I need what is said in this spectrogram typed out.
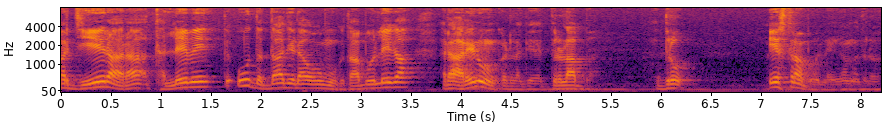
ਪਰ ਜੇ ਰਾਰਾ ਥੱਲੇ ਵੇ ਤੇ ਉਹ ਦੱਦਾ ਜਿਹੜਾ ਉਹ ਮੁਕਤਾ ਬੋਲੇਗਾ ਰਾਰੇ ਨੂੰ ਔਂਕੜ ਲੱਗੇਗਾ ਦੁਰਲਭ ਦਰੋ ਇਸ ਤਰ੍ਹਾਂ ਬੋਲੇਗਾ ਮਤਲਬ।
